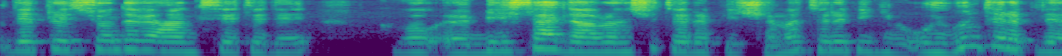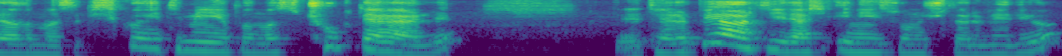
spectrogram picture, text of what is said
depresyonda ve anksiyetede e, bilişsel davranışı terapi, şema terapi gibi uygun terapilerin alınması, psiko eğitimin yapılması çok değerli. E, terapi artı ilaç en iyi sonuçları veriyor.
